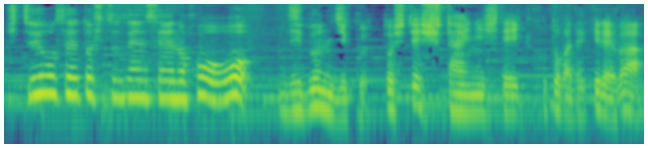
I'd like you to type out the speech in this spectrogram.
必要性と必然性の方を自分軸として主体にしていくことができれば、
